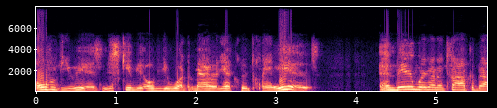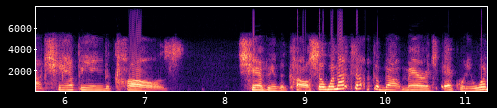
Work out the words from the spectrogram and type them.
overview is and just give you an overview what the marriage equity plan is. And then we're going to talk about championing the cause. Championing the cause. So when I talk about marriage equity, what,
